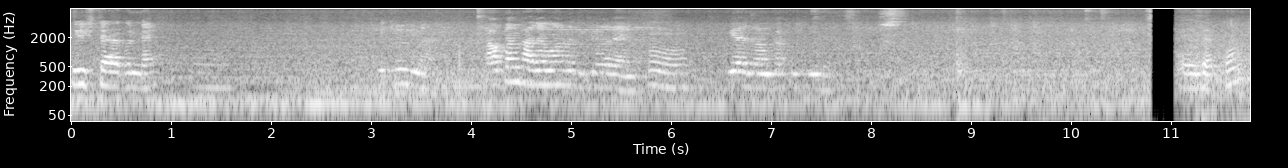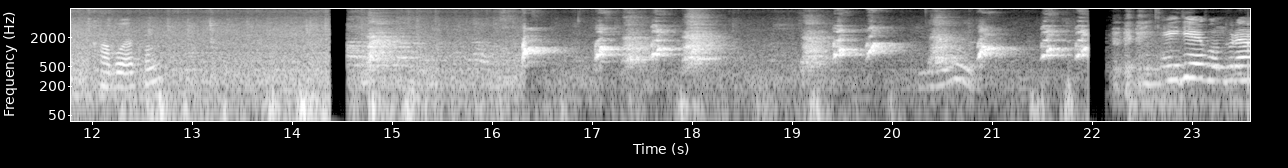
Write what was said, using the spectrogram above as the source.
তিরিশ টাকা করে নেয়। এই খাব এখন। এই যে বন্ধুরা,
